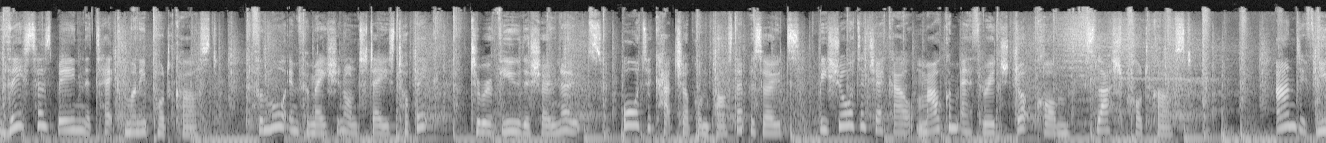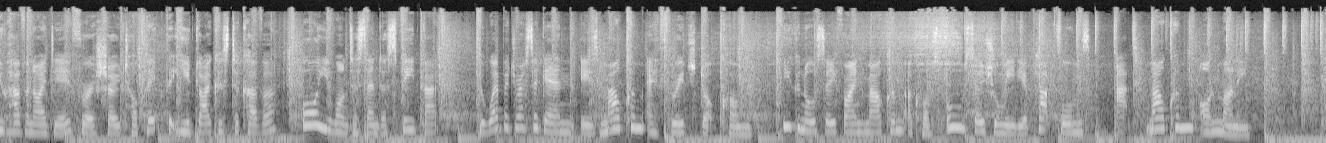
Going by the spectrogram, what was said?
This has been the Tech Money Podcast. For more information on today's topic, to review the show notes, or to catch up on past episodes, be sure to check out malcolmetheridge.com slash podcast. And if you have an idea for a show topic that you'd like us to cover, or you want to send us feedback, the web address again is malcolmetheridge.com. You can also find Malcolm across all social media platforms at Malcolm on Money.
